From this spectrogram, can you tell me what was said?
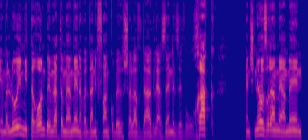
הם עלו עם יתרון בעמדת המאמן, אבל דני פרנקו באיזשהו שלב דאג לאזן את זה והורחק. לכן שני עוזרי המאמן,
